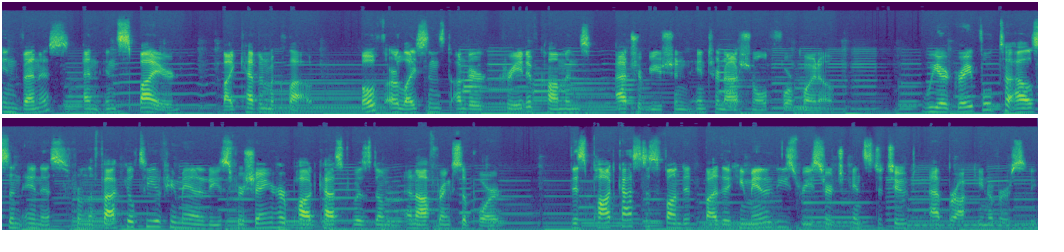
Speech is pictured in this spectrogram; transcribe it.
in Venice and Inspired by Kevin MacLeod. Both are licensed under Creative Commons Attribution International 4.0. We are grateful to Allison Innes from the Faculty of Humanities for sharing her podcast wisdom and offering support. This podcast is funded by the Humanities Research Institute at Brock University.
